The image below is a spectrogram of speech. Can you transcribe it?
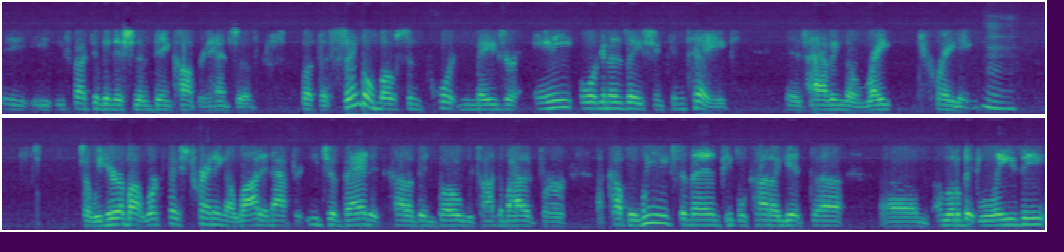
a, a effective initiative being comprehensive, but the single most important measure any organization can take is having the right training. Mm. So we hear about workplace training a lot, and after each event, it's kind of been vogue. We talk about it for a couple weeks, and then people kind of get uh, um, a little bit lazy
